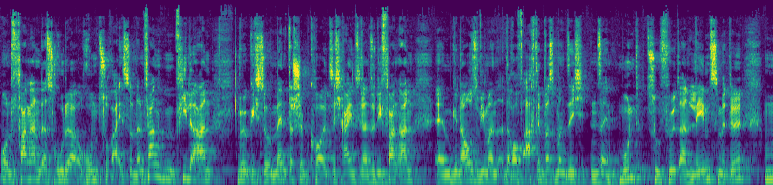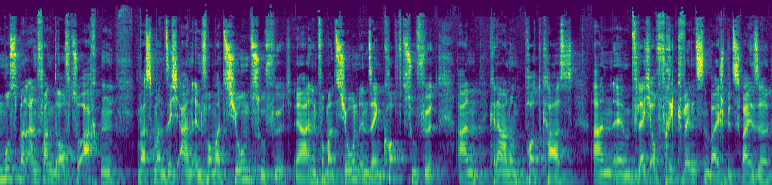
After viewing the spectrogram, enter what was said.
und fang an, das Ruder rumzureißen. Und dann fangen viele an, wirklich so Mentorship-Calls sich reinzuziehen. Also die fangen an, ähm, genauso wie man darauf achtet, was man sich in seinen Mund zuführt an Lebensmittel, muss man anfangen darauf zu achten, was man sich an Informationen zuführt. Ja, Informationen in seinen Kopf zuführt, an, keine Ahnung, Podcasts, an ähm, vielleicht auch Frequenzen beispielsweise,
